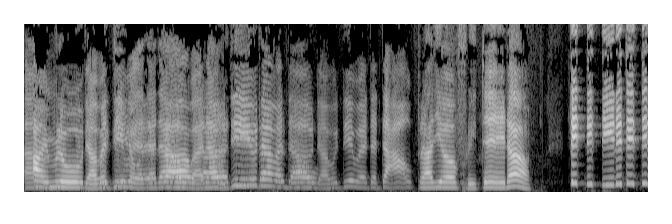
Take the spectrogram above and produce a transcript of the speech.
I'm blue, dabba dibba da dau, ba dabba diu, dabba dau, dabba dibba da dau. Radio Fritera. Ti ti ti ti ti ti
